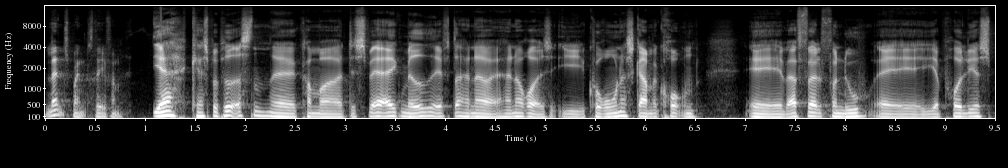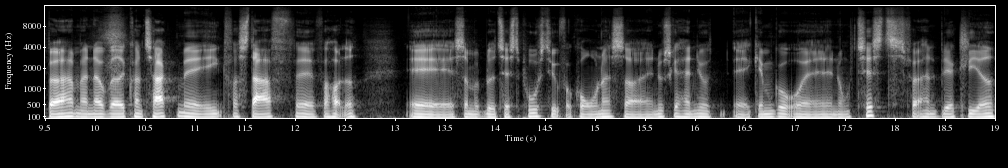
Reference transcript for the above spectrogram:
landsmand, Stefan. Ja, Kasper Pedersen øh, kommer desværre ikke med, efter han er, han er røget i coronaskammekrogen. Øh, I hvert fald for nu. Øh, jeg prøvede lige at spørge ham, han har jo været i kontakt med en fra staff-forholdet, øh, forholdet, øh, som er blevet testet positiv for corona, så øh, nu skal han jo øh, gennemgå øh, nogle tests, før han bliver clearet.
